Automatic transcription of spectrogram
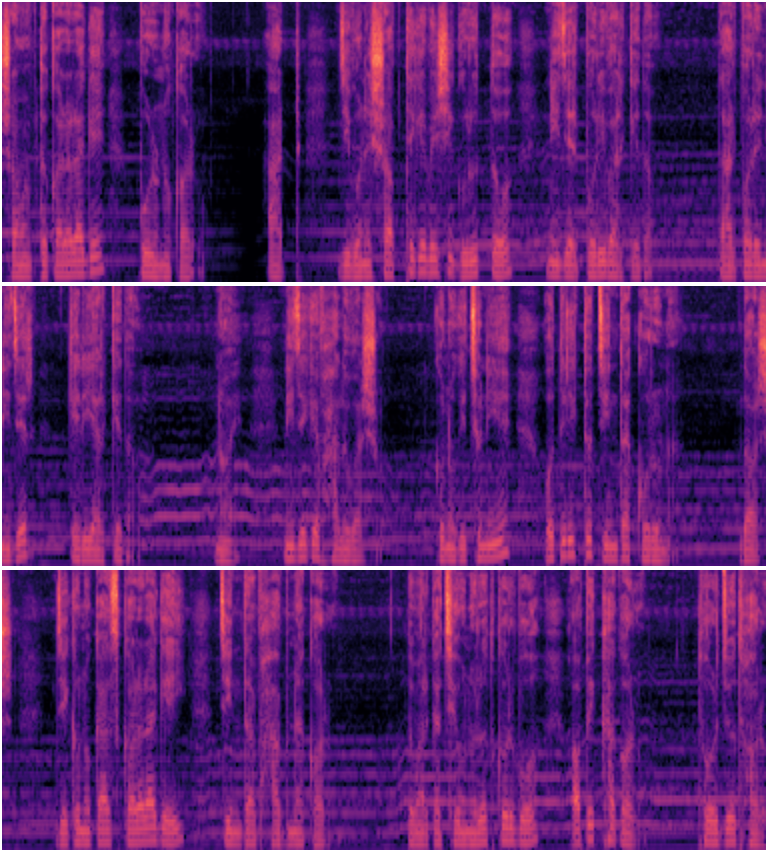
সমাপ্ত করার আগে পূর্ণ করো। আট। জীবনের সব থেকে বেশি গুরুত্ব নিজের পরিবারকে দাও। তারপরে নিজের কেরিয়ারকে দাও। নয়। নিজেকে ভালোবাসো। কোনো কিছু নিয়ে অতিরিক্ত চিন্তা করো না। দশ। যে কোনো কাজ করার আগেই চিন্তা ভাবনা করো। তোমার কাছে অনুরোধ করব, অপেক্ষা করো। ধৈর্য ধরো।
